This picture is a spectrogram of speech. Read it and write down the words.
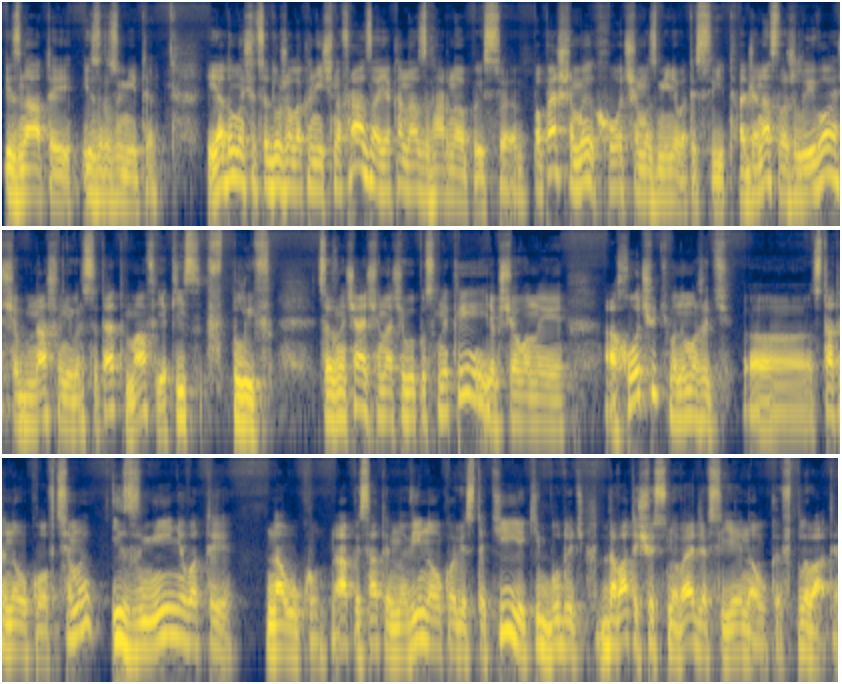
пізнати і зрозуміти. І я думаю, що це дуже лаконічна фраза, яка нас гарно описує. По-перше, ми хочемо змінювати світ. А для нас важливо, щоб наш університет мав якийсь вплив. Це означає, що наші випускники, якщо вони хочуть, вони можуть е, стати науковцями і змінювати науку, да, писати нові наукові статті, які будуть давати щось нове для всієї науки, впливати.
